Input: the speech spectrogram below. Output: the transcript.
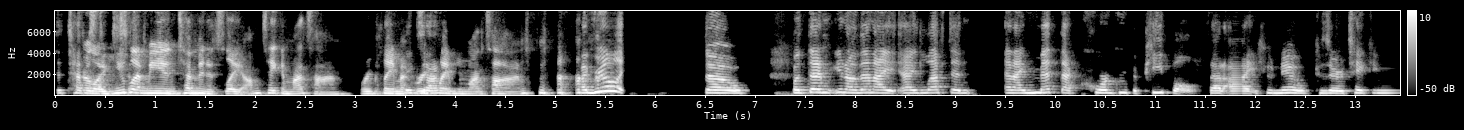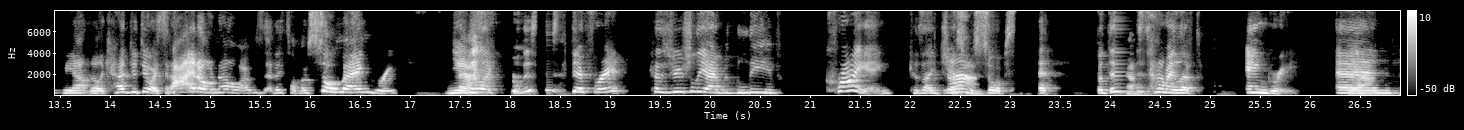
the test. They're like, you let me in 10 minutes late. I'm taking my time, reclaiming, exactly. reclaiming my time. I really, so, but then, you know, then I, I left and and I met that core group of people that I who knew because they were taking me out. And they're like, "How'd you do?" I said, "I don't know." I was, and I told them I'm so angry. Yeah. And they're like, "Well, this is different because usually I would leave crying because I just yeah. was so upset, but this, yes. time I left angry and." Yeah.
